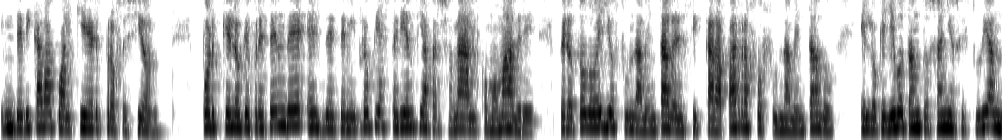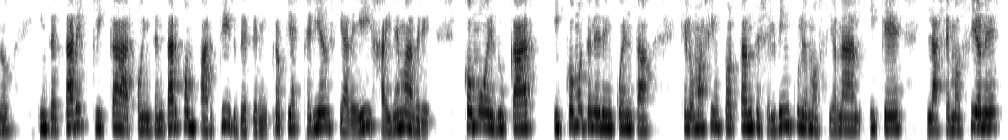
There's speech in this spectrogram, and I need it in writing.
dedicada a cualquier profesión. Porque lo que pretende es desde mi propia experiencia personal como madre, pero todo ello fundamentado, es decir, cada párrafo fundamentado en lo que llevo tantos años estudiando, intentar explicar o intentar compartir desde mi propia experiencia de hija y de madre cómo educar y cómo tener en cuenta que lo más importante es el vínculo emocional y que las emociones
